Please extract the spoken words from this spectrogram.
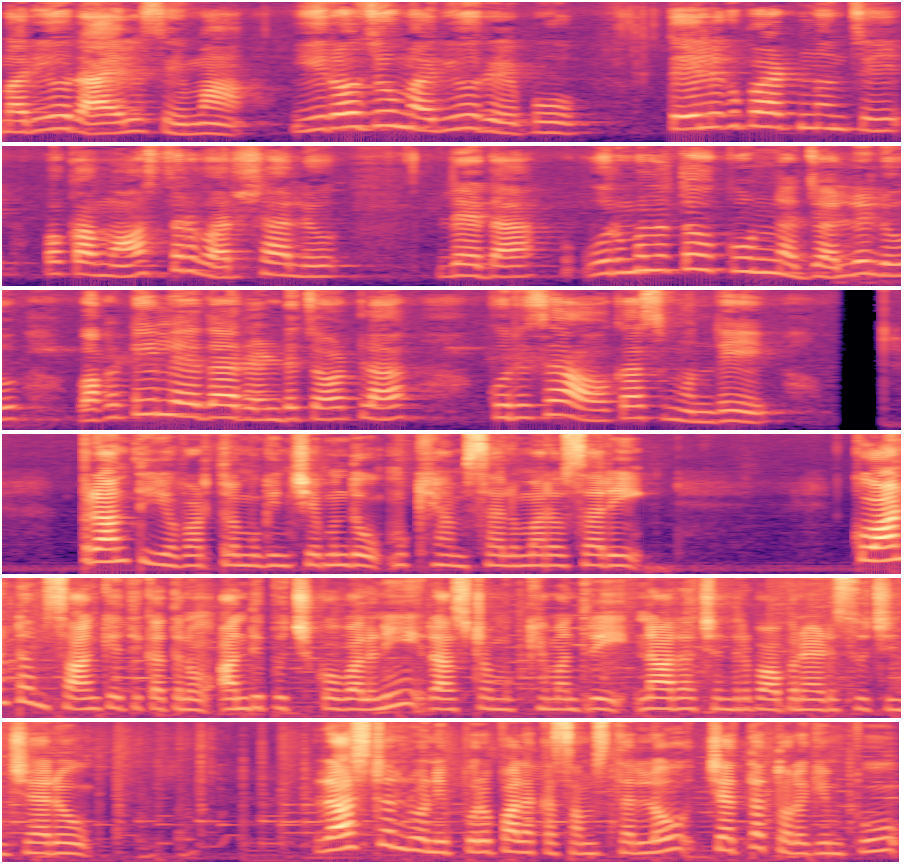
మరియు రాయలసీమ ఈరోజు మరియు రేపు. తేలికపాటి నుంచి ఒక మోస్తరు వర్షాలు లేదా ఉరుములతో కూడిన జల్లులు ఒకటి లేదా రెండు చోట్ల కురిసే అవకాశం ఉంది. ప్రాంతీయ వార్తలు ముగించే ముందు ముఖ్యాంశాలు మరోసారి. క్వాంటం సాంకేతికతను అందిపుచ్చుకోవాలని రాష్ట్ర ముఖ్యమంత్రి నారా చంద్రబాబు నాయుడు సూచించారు. రాష్ట్రంలోని పురపాలక సంస్థల్లో చెత్త తొలగింపు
